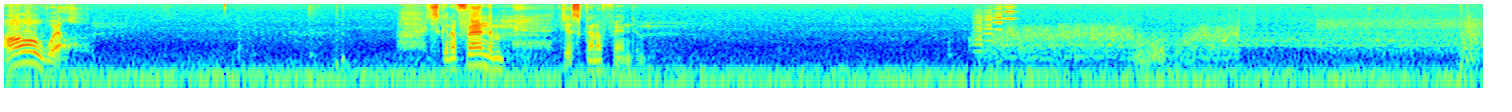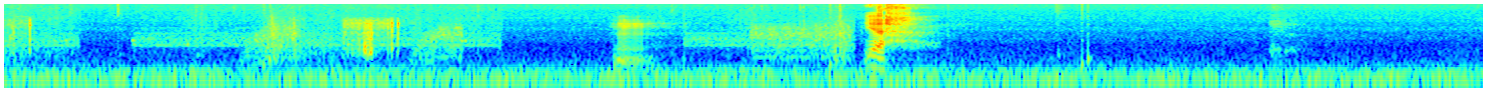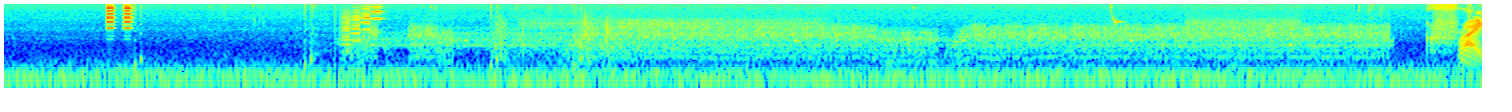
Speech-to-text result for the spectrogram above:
Oh well. Just gonna friend him. Just gonna friend him. Hmm. Yeah.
